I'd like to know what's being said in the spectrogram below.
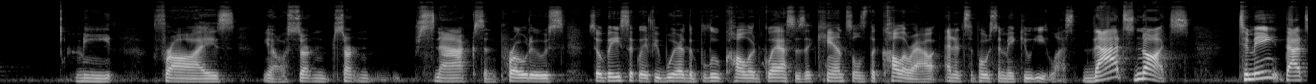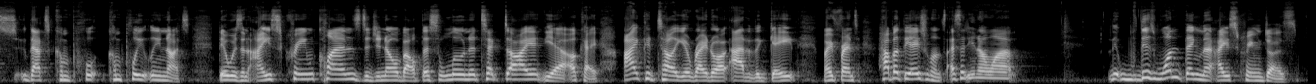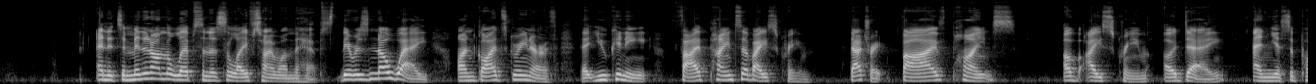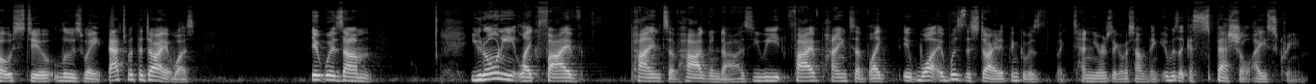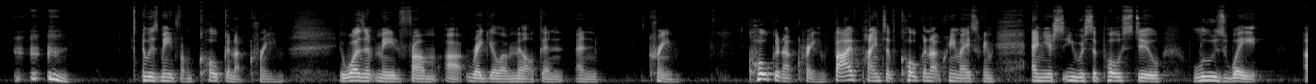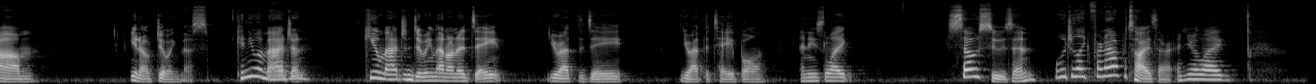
Meat, fries, you know, certain certain snacks and produce. So basically if you wear the blue colored glasses, it cancels the color out and it's supposed to make you eat less. That's nuts. To me, that's that's com- completely nuts. There was an ice cream cleanse. Did you know about this lunatic diet? Yeah, okay. I could tell you right out of the gate, my friends. How about the ice ones I said, you know what? There's one thing that ice cream does, and it's a minute on the lips and it's a lifetime on the hips. There is no way on God's green earth that you can eat five pints of ice cream. That's right, five pints of ice cream a day, and you're supposed to lose weight. That's what the diet was it was um you don't eat like five pints of Haagen Dazs. You eat five pints of like it was it was this diet. I think it was like ten years ago or something. It was like a special ice cream. it was made from coconut cream. It wasn't made from uh, regular milk and and cream. Coconut cream, five pints of coconut cream ice cream, and you you were supposed to lose weight. Um, you know, doing this. Can you imagine? Can you imagine doing that on a date? You're at the date you're at the table, and he's like, So, Susan, what would you like for an appetizer? And you're like,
